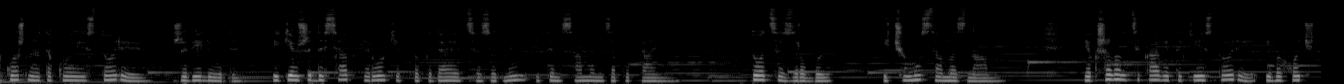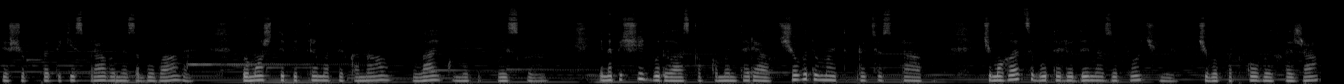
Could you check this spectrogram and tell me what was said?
кожною такою історією живі люди, які вже десятки років прокидаються з одним і тим самим запитанням: хто це зробив і чому саме з нами? Якщо вам цікаві такі історії і ви хочете, щоб про такі справи не забували, ви можете підтримати канал лайком і підпискою. І напишіть, будь ласка, в коментарях, що ви думаєте про цю справу, чи могла це бути людина з оточення, чи випадковий хижак,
